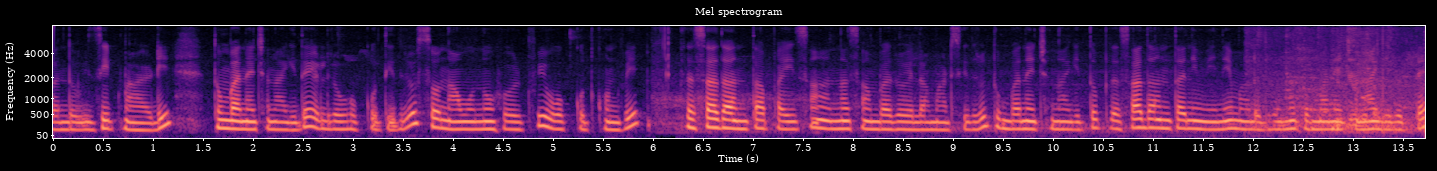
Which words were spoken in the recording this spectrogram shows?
ಬಂದು ವಿಸಿಟ್ ಮಾಡಿ. ತುಂಬಾ ಚೆನ್ನಾಗಿದೆ. ಎಲ್ಲರೂ ಹೋಗಿ ಕೂತಿದ್ರು ಸೊ ನಾವು ಹೊರಟ್ವಿ, ಹೋಗಿ ಕೂತ್ಕೊಂಡ್ವಿ. ಪ್ರಸಾದ ಅಂತ ಪಾಯಸ, ಅನ್ನ, ಸಾಂಬಾರು ಎಲ್ಲ ಮಾಡಿಸಿದ್ರು. ತುಂಬಾ ಚೆನ್ನಾಗಿತ್ತು. ಪ್ರಸಾದ ಅಂತ ನೀವು ಏನೇ ಮಾಡಿದ್ರು ತುಂಬಾ ಚೆನ್ನಾಗಿರುತ್ತೆ.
